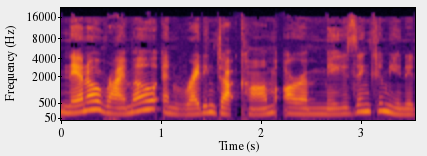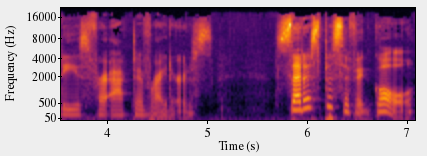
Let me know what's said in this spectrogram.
NaNoWriMo and Writing.com are amazing communities for active writers. Set a specific goal.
